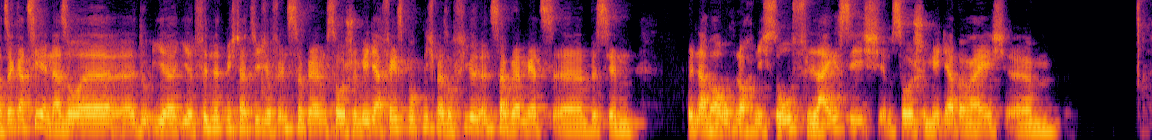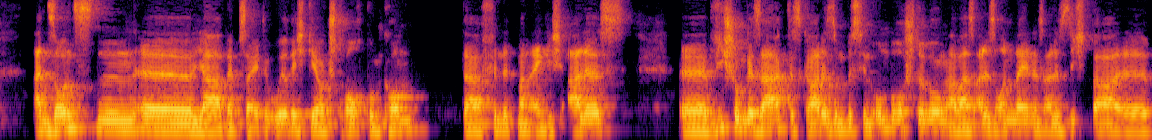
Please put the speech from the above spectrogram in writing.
was soll ich erzählen? Also äh, du, ihr, ihr findet mich natürlich auf Instagram, Social Media, Facebook nicht mehr so viel, Instagram jetzt ein äh, bisschen bin aber auch noch nicht so fleißig im Social-Media-Bereich. Ähm, ansonsten, äh, ja, Webseite ulrichgeorgstrauch.com, da findet man eigentlich alles. Äh, wie schon gesagt, ist gerade so ein bisschen Umbruchstimmung, aber ist alles online, ist alles sichtbar. Äh,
